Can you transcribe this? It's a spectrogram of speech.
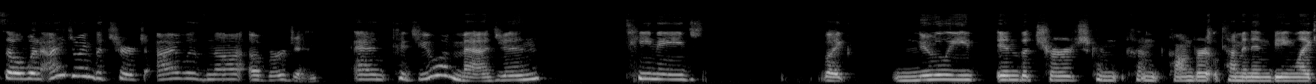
so when I joined the church, I was not a virgin. And could you imagine teenage, like newly in the church con- con- convert coming in being like,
